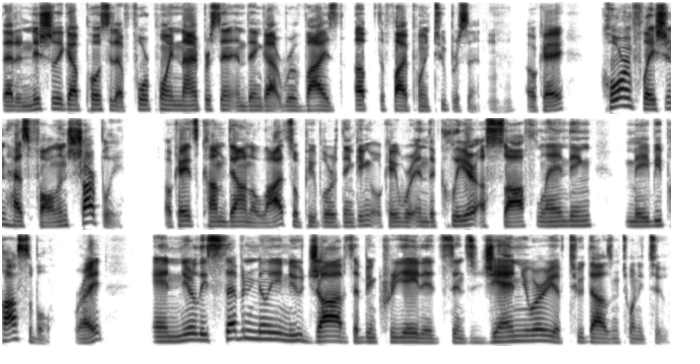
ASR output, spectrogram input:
that initially got posted at 4.9% and then got revised up to 5.2%. percent Mhm. Okay. Core inflation has fallen sharply. Okay. It's come down a lot. So people are thinking, okay, we're in the clear. A soft landing may be possible, right? And nearly 7 million new jobs have been created since January of 2022.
